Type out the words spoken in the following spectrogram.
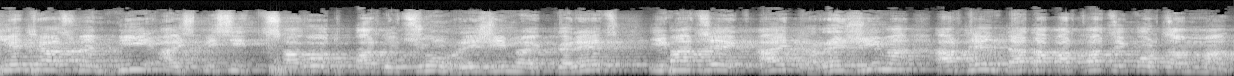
Եթե ասում եմ մի այսպիսի ցավոտ պարտություն ռեժիմը գրեց, իմացեք, այդ ռեժիմը արդեն դատապարտված է կործանման։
